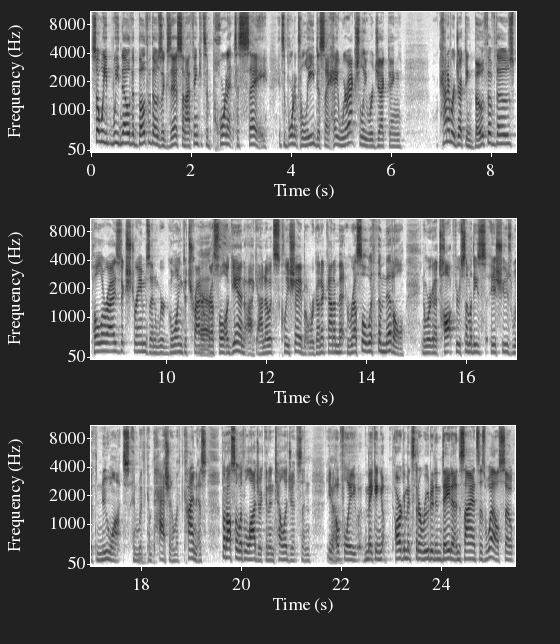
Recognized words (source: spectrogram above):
So we, we know that both of those exist, and I think it's important to say, it's important to lead to say, hey, we're actually rejecting, we're kind of rejecting both of those polarized extremes, and we're going to try to wrestle again. I, I know it's cliche, but we're going to kind of met, wrestle with the middle, and we're going to talk through some of these issues with nuance and with compassion, and with kindness, but also with logic and intelligence, and you know, hopefully making arguments that are rooted in data and science as well. So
